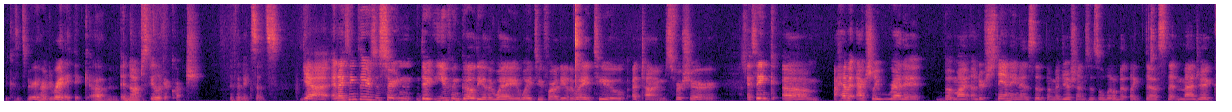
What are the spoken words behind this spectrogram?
because it's very hard to write, I think, um, and not just feel like a crutch, if that makes sense. Yeah, and I think there's a certain that you can go the other way, way too far the other way too at times for sure. I think um, I haven't actually read it, but my understanding is that the magicians is a little bit like this. That magic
